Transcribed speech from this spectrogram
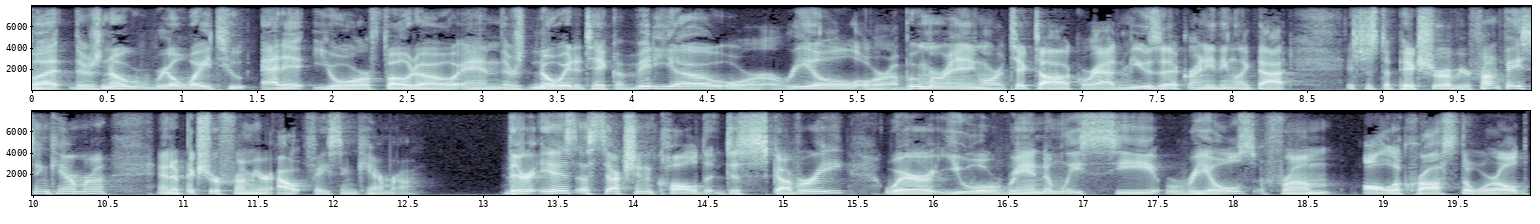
but there's no real way to edit your photo, and there's no way to take a video or a reel or a boomerang or a TikTok or add music or anything like that. It's just a picture of your front facing camera and a picture from your out facing camera. There is a section called Discovery where you will randomly see reels from all across the world.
